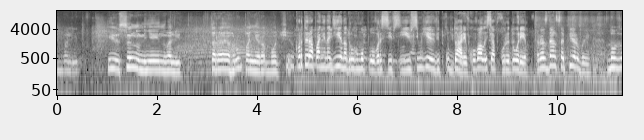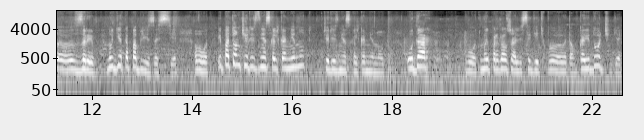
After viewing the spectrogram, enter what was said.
инвалид. И сын у меня инвалид. Вторая группа нерабочая. Квартира пані Надії на другому поверсі. Всією сім'єю від ударів ховалися в коридорі. Раздался первый но, э, взрыв, ну где-то поблизости. Вот. И потом через несколько минут, через несколько минут удар. Вот, мы продолжали сидеть в этом в коридорчике.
